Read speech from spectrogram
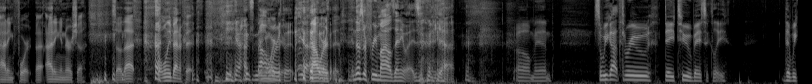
adding fort, uh, adding inertia. So that's the only benefit. yeah, It's not worth gear. it. Yeah. Not worth it. and those are free miles anyways. yeah. Oh man. So we got through day 2 basically. Then we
